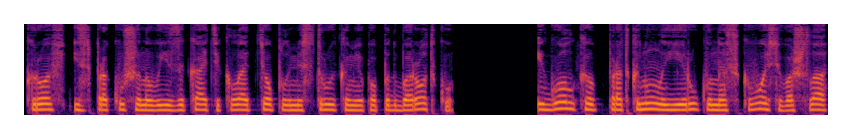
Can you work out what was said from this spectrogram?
кровь из прокушенного языка текла теплыми струйками по подбородку, Иголка проткнула ей руку насквозь, вошла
